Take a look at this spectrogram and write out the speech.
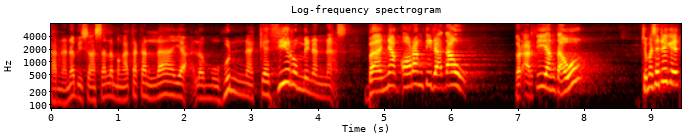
Karena Nabi SAW mengatakan la ya'lamuhunna minan nas. Banyak orang tidak tahu. Berarti yang tahu Cuma sedikit.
